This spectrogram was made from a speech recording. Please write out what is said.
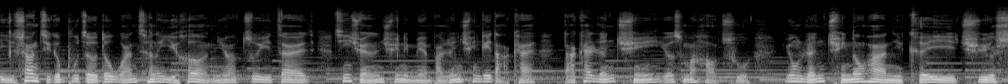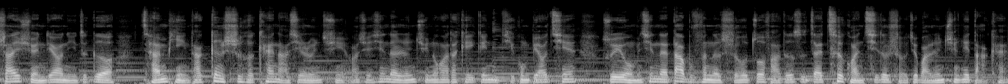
以上几个步骤都完成了以后，你要注意在精选人群里面把人群给打开。打开人群有什么好处？用人群的话，你可以去筛选掉你这个产品它更适合开哪些人群。而且现在人群的话，它可以给你提供标签。所以我们现在大部分的时候做法都是在测款期的时候就把人群给打开，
